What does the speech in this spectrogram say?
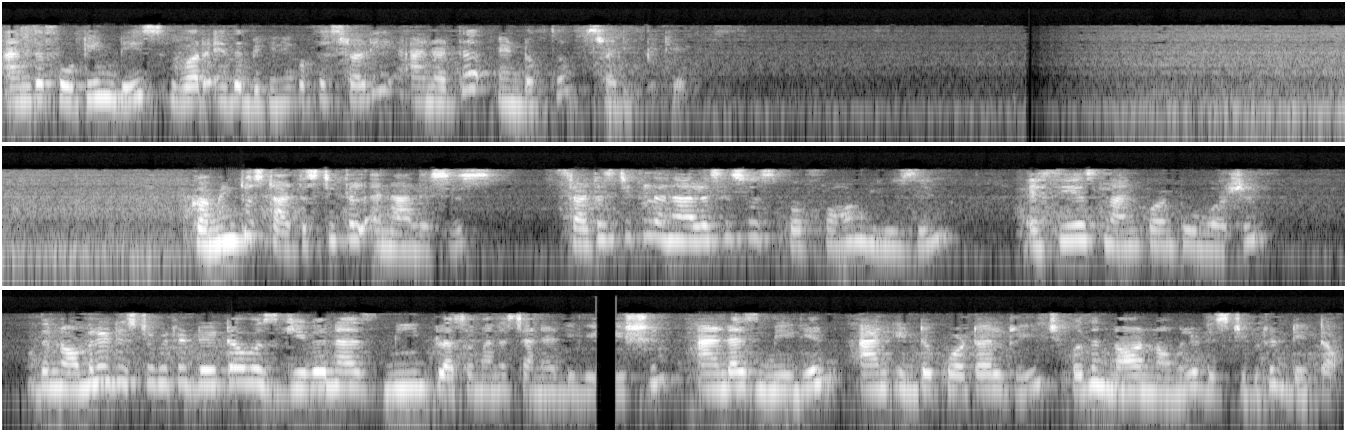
and the 14 days were in the beginning of the study and at the end of the study period. Coming to statistical analysis, statistical analysis was performed using SAS 9.2 version. The normally distributed data was given as mean plus or minus standard deviation and as median and interquartile range for the non-normally distributed data.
